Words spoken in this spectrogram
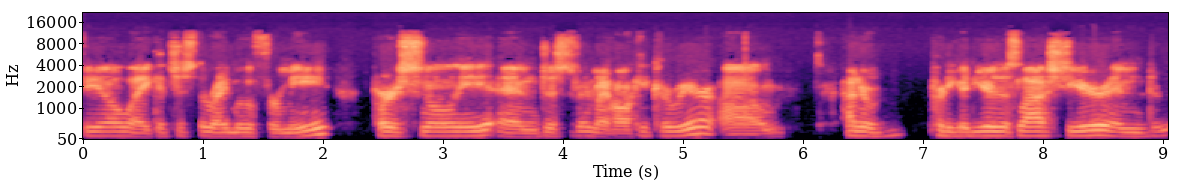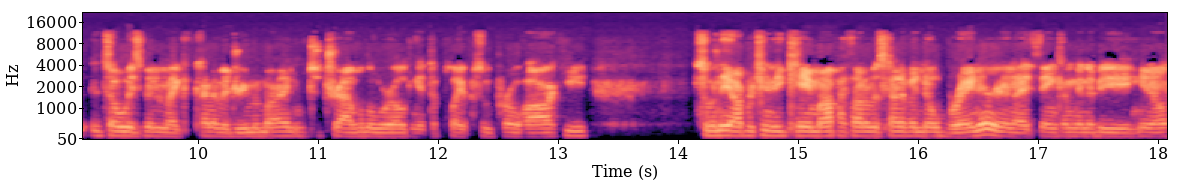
feel like it's just the right move for me personally, and just in my hockey career. Um, had a pretty good year this last year, and it's always been like kind of a dream of mine to travel the world and get to play some pro hockey. So when the opportunity came up, I thought it was kind of a no brainer, and I think I'm going to be, you know,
